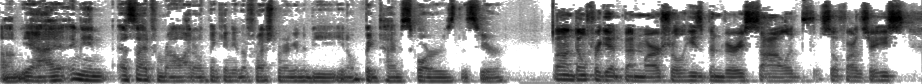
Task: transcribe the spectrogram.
um, yeah, I, I, mean, aside from Rau, I don't think any of the freshmen are going to be you know big time scorers this year. Well, and don't forget Ben Marshall. He's been very solid so far this year. He's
